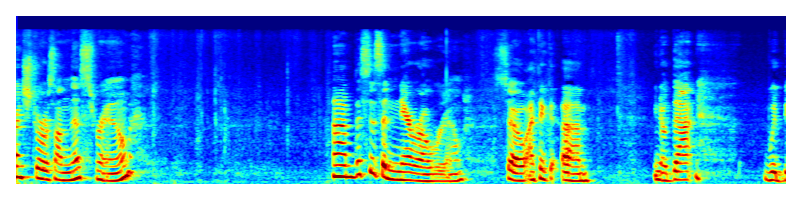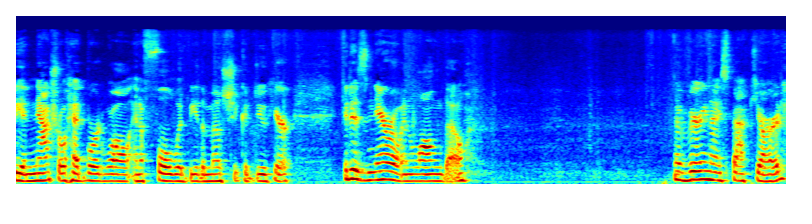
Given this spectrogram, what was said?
French doors on this room. Um, this is a narrow room. So I think, um, you know, that would be a natural headboard wall and a full would be the most you could do here. It is narrow and long though. A very nice backyard.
